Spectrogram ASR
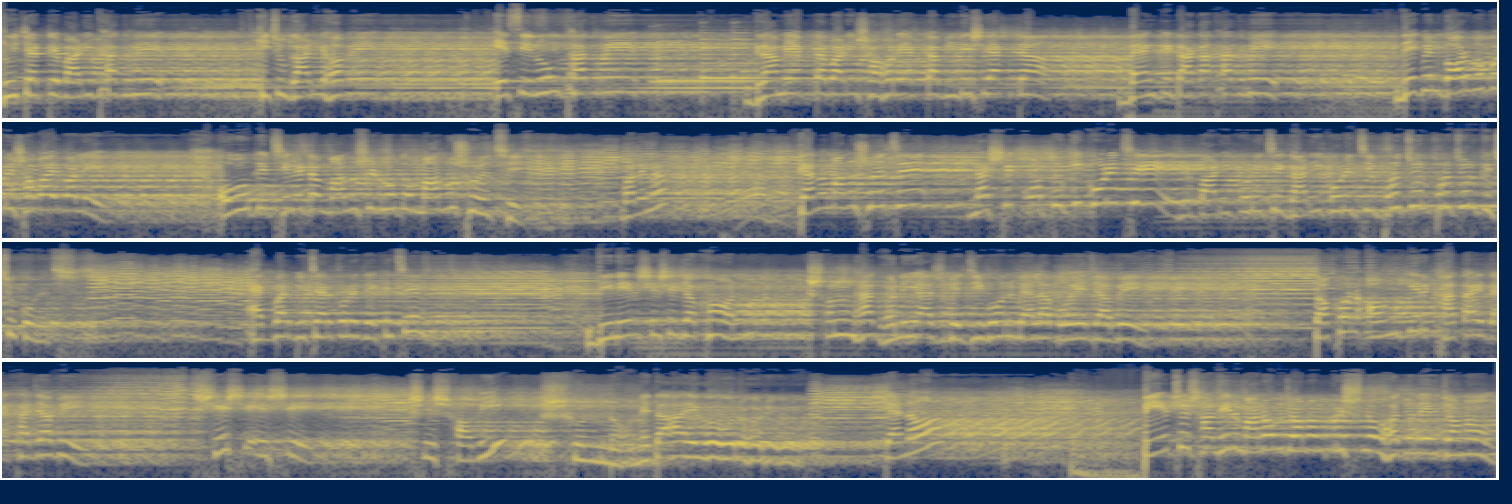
দুই চারটে বাড়ি থাকবে, কিছু গাড়ি হবে এসি রুম থাকবে, গ্রামে একটা বাড়ি, শহরে একটা, বিদেশে একটা, ব্যাংকে টাকা থাকবে। দেখবেন গর্ব করে সবাই বলে অমুকে ছেলেটা মানুষের মতো মানুষ হয়েছে? বলে না? কেন মানুষ হয়েছে? না, সে কত কি করেছে? বাড়ি করেছে, গাড়ি করেছে, প্রচুর প্রচুর কিছু করেছে। একবার বিচার করে দেখেছেন? দিনের শেষে যখন সন্ধ্যা ঘনিয়ে আসবে জীবন বেলা বয়ে যাবে। তখন অঙ্কের খাতায় দেখা যাবে, শেষে এসে সে সবই শূন্য। নেতাহায় গৌর হরি। কেন? পেয়েছে সাধের মানব জনম, কৃষ্ণ ভজনের জনম।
